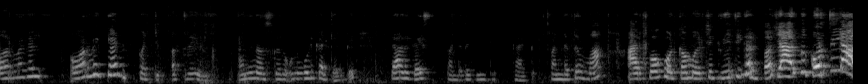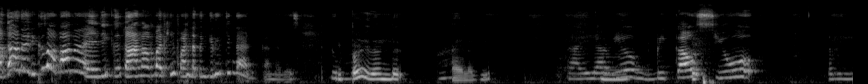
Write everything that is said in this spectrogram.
ഓർമ്മകൾ ഓർമ്മിക്കാൻ പറ്റും. അത്രയേ ഉള്ളൂ. അതിന് നമസ്കാരം. ഒന്നും കൂടി കളിക്കാറുണ്ട് ഇതാണ് ഗൈസ് പണ്ടത്തെ ഗ്രീറ്റി കാട്ട് പണ്ടത്തെ ഉമ്മ ആർക്കോ കൊടുക്കാൻ മേടിച്ച ഗ്രീറ്റി കാർഡ് പക്ഷെ ആർക്കും കൊടുത്തില്ല. അതാണ് എനിക്ക് സമാധാനം എനിക്ക് കാണാൻ പറ്റി പണ്ടത്തെ ഗ്രീറ്റിംഗ് കണ്ടോ ഗൈസ് ഇപ്പോൾ ഇതുണ്ട്. I love you I love you because you're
